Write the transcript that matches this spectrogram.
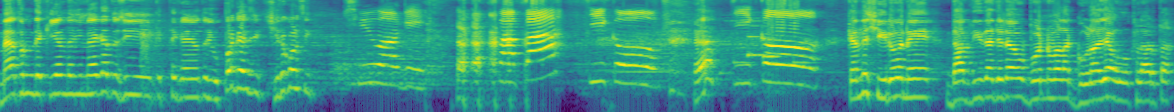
ਮੈਂ ਤੁਹਾਨੂੰ ਦੇਖੀ ਜਾਂਦਾ ਜੀ ਮੈਂ ਕਿਹਾ ਤੁਸੀਂ ਕਿੱਥੇ ਗਏ ਹੋ? ਤੁਸੀਂ ਉੱਪਰ ਗਏ ਸੀ? ਸ਼ੀਰੋ ਕੋਲ ਸੀ? ਸ਼ਿਵਾਗੀ ਪਾਪਾ ਚੀਕੋ। ਹੈ? ਚੀਕੋ। ਕਹਿੰਦੇ ਸ਼ੀਰੋ ਨੇ ਦਾਦੀ ਦਾ ਜਿਹੜਾ ਉਹ ਬੁਣਨ ਵਾਲਾ ਗੋਲਾ ਜਿਹਾ ਉਹ ਖਿਲਾਰਤਾ।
